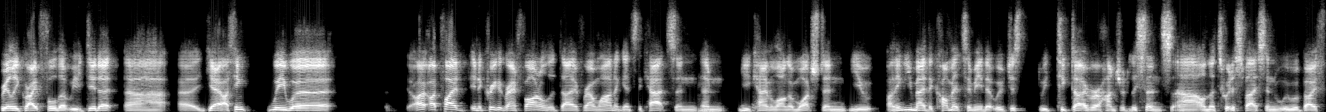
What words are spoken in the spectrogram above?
really grateful that we did it. Uh, uh, yeah, I think we were I, I, played in a cricket grand final the day of round one against the Cats, and mm. and you came along and watched, and you I think you made the comment to me that we've just we ticked over hundred listens uh, on the Twitter space, and we were both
